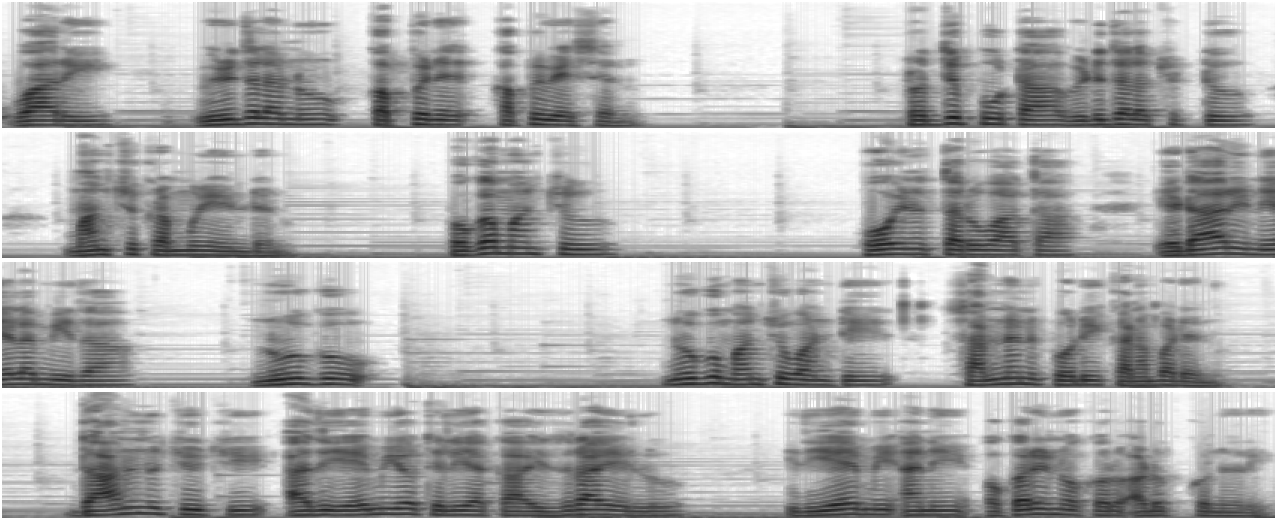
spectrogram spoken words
వారి విడుదలను కప్పిన కప్పివేశాను ప్రొద్దుపూట విడుదల చుట్టూ మంచు క్రమ్ము ఎండెను. పొగ మంచు పోయిన తరువాత ఎడారి నేల మీద నూగు నూగు మంచు వంటి సన్నని పొడి కనబడెను. దానిని చూచి అది ఏమియో తెలియక ఇజ్రాయేలు ఇది ఏమి అని ఒకరినొకరు అడుక్కునిరి.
